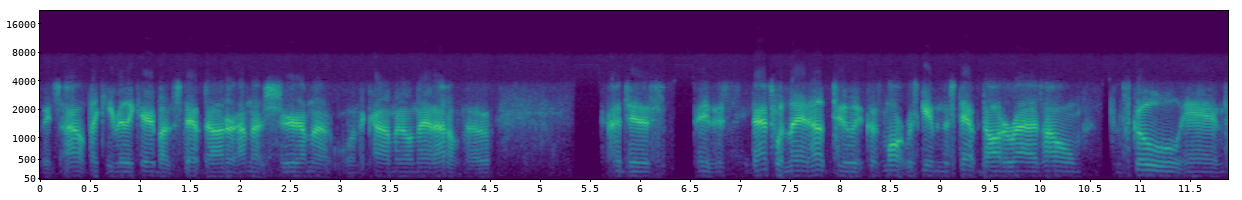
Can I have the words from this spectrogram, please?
which I don't think he really cared about the stepdaughter. I'm not sure. I'm not one to comment on that. I don't know. I just it was, that's what led up to it because Mark was giving the stepdaughter rides home from school and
